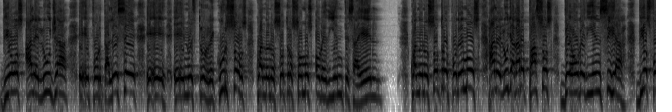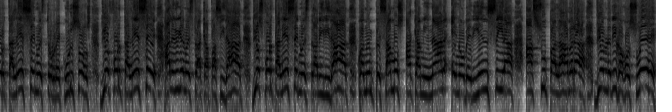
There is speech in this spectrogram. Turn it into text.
Dios, aleluya, eh, eh, fortalece eh, nuestros recursos cuando nosotros somos obedientes a Él. Cuando nosotros podemos, aleluya, dar pasos de obediencia, Dios fortalece nuestros recursos, Dios fortalece, aleluya, nuestra capacidad, Dios fortalece nuestra habilidad. Cuando empezamos a caminar en obediencia a su palabra, Dios le dijo a Josué,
